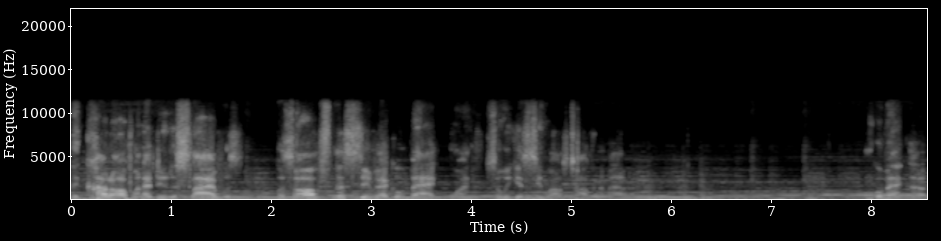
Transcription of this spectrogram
the cutoff when I do the slide was was off, let's see if I go back one so we can see what I was talking about. I'll go back up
